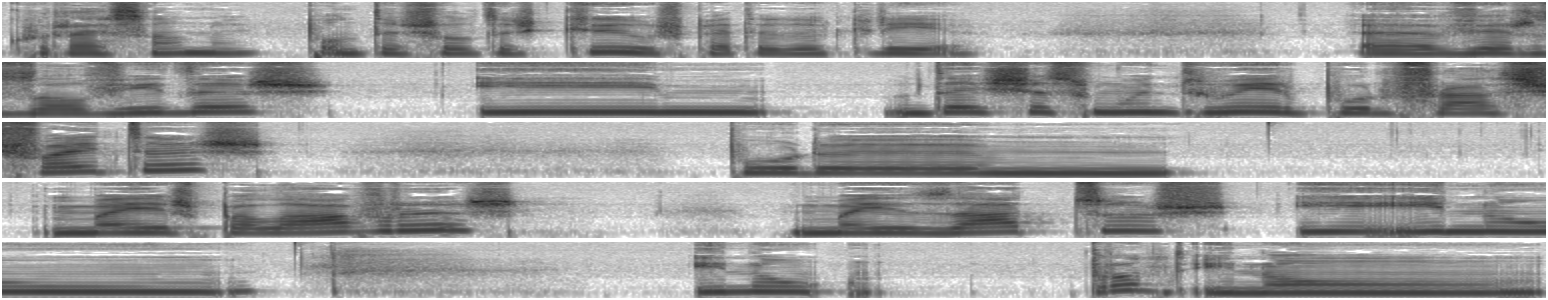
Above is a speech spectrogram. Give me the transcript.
correção, não é? pontas soltas que o espectador queria uh, ver resolvidas e deixa-se muito ir por frases feitas, por uh, meias palavras, meios atos e, e não e não pronto e não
